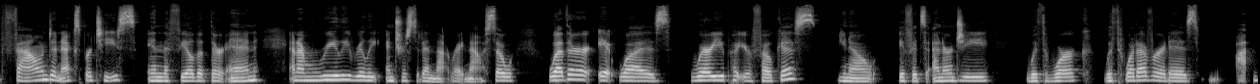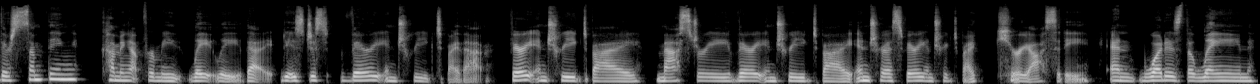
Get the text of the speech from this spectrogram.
found an expertise in the field that they're in. And I'm really, really interested in that right now. So, whether it was where you put your focus, you know, if it's energy, with work, with whatever it is, there's something coming up for me lately that is just very intrigued by that. Very intrigued by mastery, very intrigued by interest, very intrigued by curiosity. And what is the lane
